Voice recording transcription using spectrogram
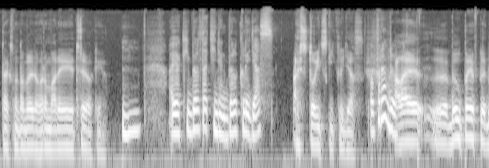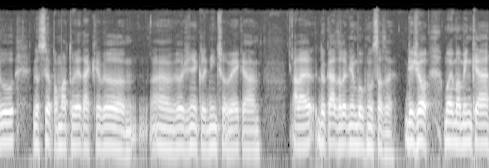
tak jsme tam byli dohromady tři roky. Mm. A jaký byl tatínek? Byl kliďas? Až stoický kliděs. Opravdu? Ale e, byl úplně v klidu, kdo si ho pamatuje, tak byl e, vyloženě klidný člověk a ale dokázali v něm bouchnout saze. Když ho moje maminka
